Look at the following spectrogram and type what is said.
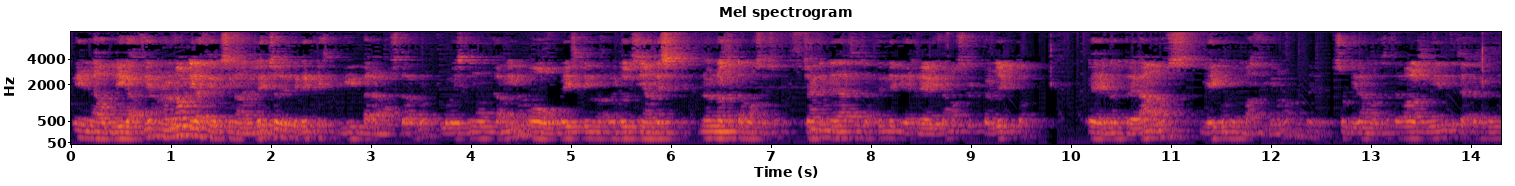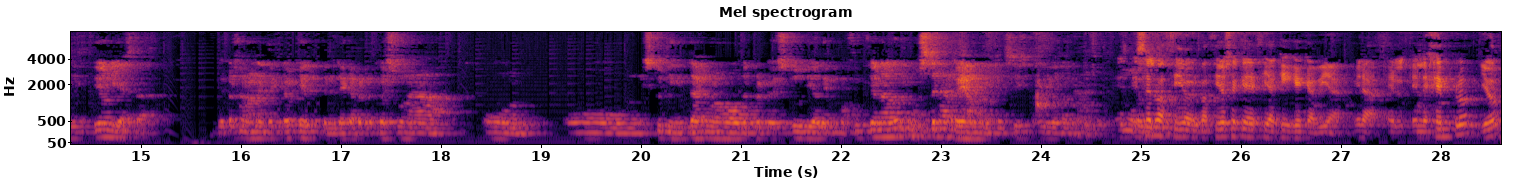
en la obligación, no en la obligación, sino en el hecho de tener que escribir para mostrarlo? ¿Lo veis como un camino o veis que no- los diseñadores no, no tratamos eso? Muchas veces me da la sensación de que realizamos el proyecto, eh, lo entregamos y hay como un vacío, ¿no? Nos olvidamos de a los clientes, la comunicación y ya está. Yo personalmente creo que tendría que haber pues una, un, un estudio interno del propio estudio de cómo y mostrar realmente si es el vacío, el vacío ese que decía aquí que había. Mira, el, el ejemplo, yo,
